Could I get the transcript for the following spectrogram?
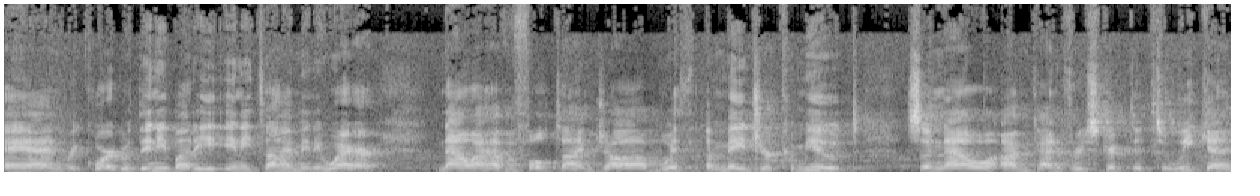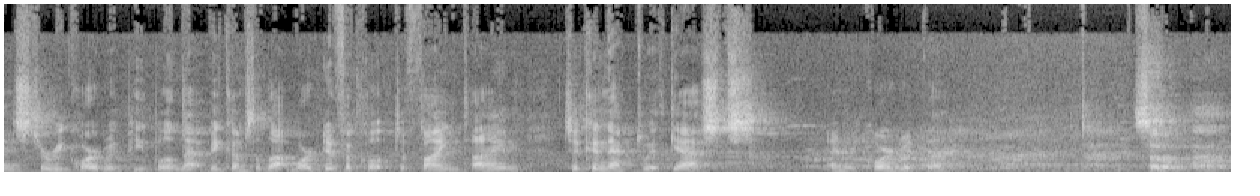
and record with anybody, anytime, anywhere. Now I have a full time job with a major commute so now I'm kind of restricted to weekends to record with people, and that becomes a lot more difficult to find time to connect with guests and record with them. So, uh,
